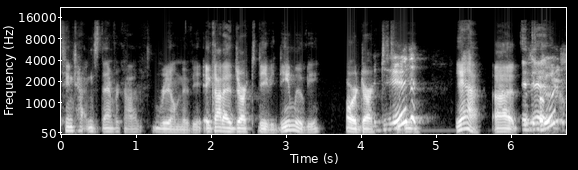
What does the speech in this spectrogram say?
Teen Titans never got a real movie. It got a direct DVD movie or direct. It did? TV. Yeah. Uh, it did. good?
